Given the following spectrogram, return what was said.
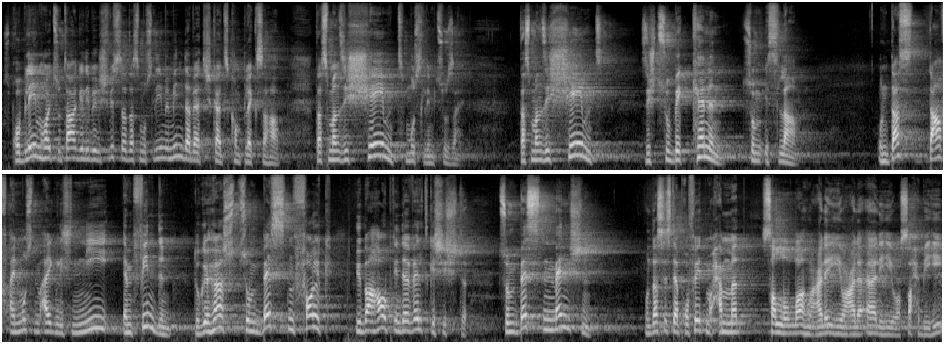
Das Problem heutzutage, liebe Geschwister, dass Muslime Minderwertigkeitskomplexe haben. Dass man sich schämt, Muslim zu sein. Dass man sich schämt, sich zu bekennen zum Islam. Und das darf ein Muslim eigentlich nie empfinden. Du gehörst zum besten Volk überhaupt in der Weltgeschichte, zum besten Menschen. Und das ist der Prophet Muhammad sallallahu alaihi wa ala alihi wa sahbihi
